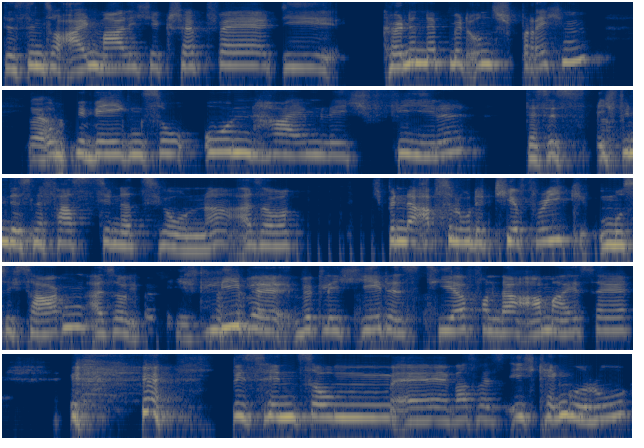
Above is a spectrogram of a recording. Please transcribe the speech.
Das sind so einmalige Geschöpfe, die können nicht mit uns sprechen ja. und bewegen so unheimlich viel. Das ist, ich finde, das ist eine Faszination. Ne? Also ich bin der absolute Tierfreak, muss ich sagen. Also ich liebe wirklich jedes Tier von der Ameise bis hin zum, äh, was weiß ich, Känguru.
